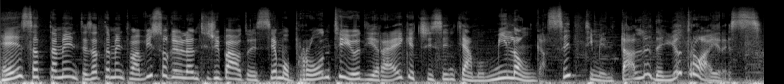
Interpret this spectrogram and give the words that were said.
Esattamente, esattamente. Ma visto che ve l'ho anticipato e siamo pronti, io direi che ci sentiamo Milonga Sentimentale degli Otro Aires.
